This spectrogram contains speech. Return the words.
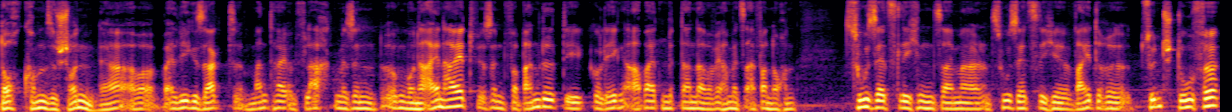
Doch, kommen sie schon, ja, aber weil, wie gesagt, Mantai und Flacht, wir sind irgendwo eine Einheit, wir sind verbandelt, die Kollegen arbeiten miteinander, aber wir haben jetzt einfach noch einen zusätzlichen, sagen wir mal, eine zusätzliche weitere Zündstufe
